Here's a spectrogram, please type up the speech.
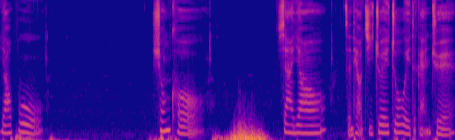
腰部、胸口、下腰。整条脊椎周围的感觉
